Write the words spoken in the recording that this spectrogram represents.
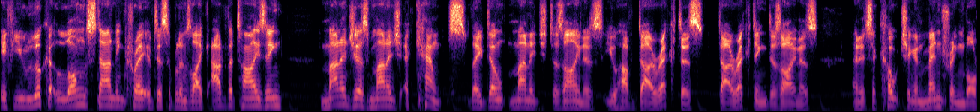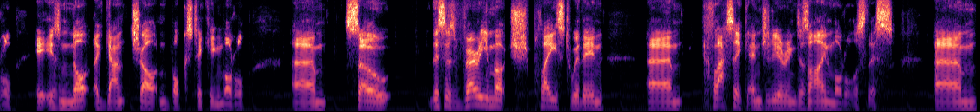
If you look at long standing creative disciplines like advertising, managers manage accounts, they don't manage designers. You have directors directing designers, and it's a coaching and mentoring model. It is not a Gantt chart and box ticking model. Um, so this is very much placed within um, classic engineering design models. This. Um,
